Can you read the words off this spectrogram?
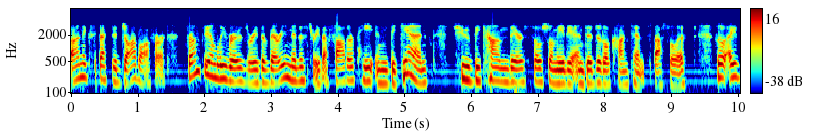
unexpected job offer from Family Rosary, the very ministry that Father Peyton began to become their social media and digital content specialist. So I,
